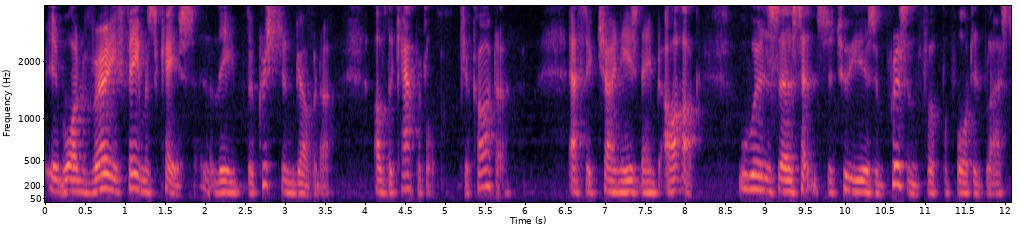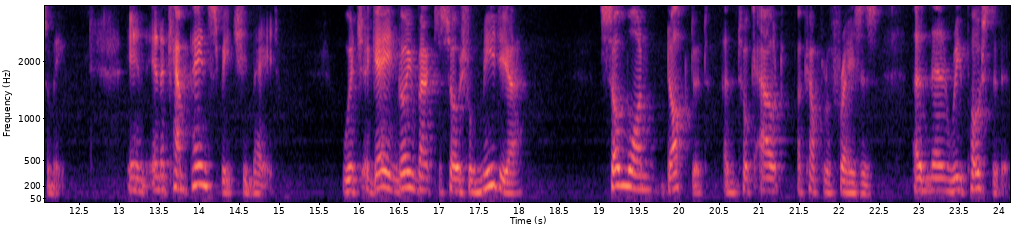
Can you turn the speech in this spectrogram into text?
in one very famous case, the, the Christian governor of the capital, Jakarta, ethnic Chinese named Was uh, sentenced to two years in prison for purported blasphemy in, in a campaign speech he made, which, again, going back to social media, someone doctored and took out a couple of phrases and then reposted it.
